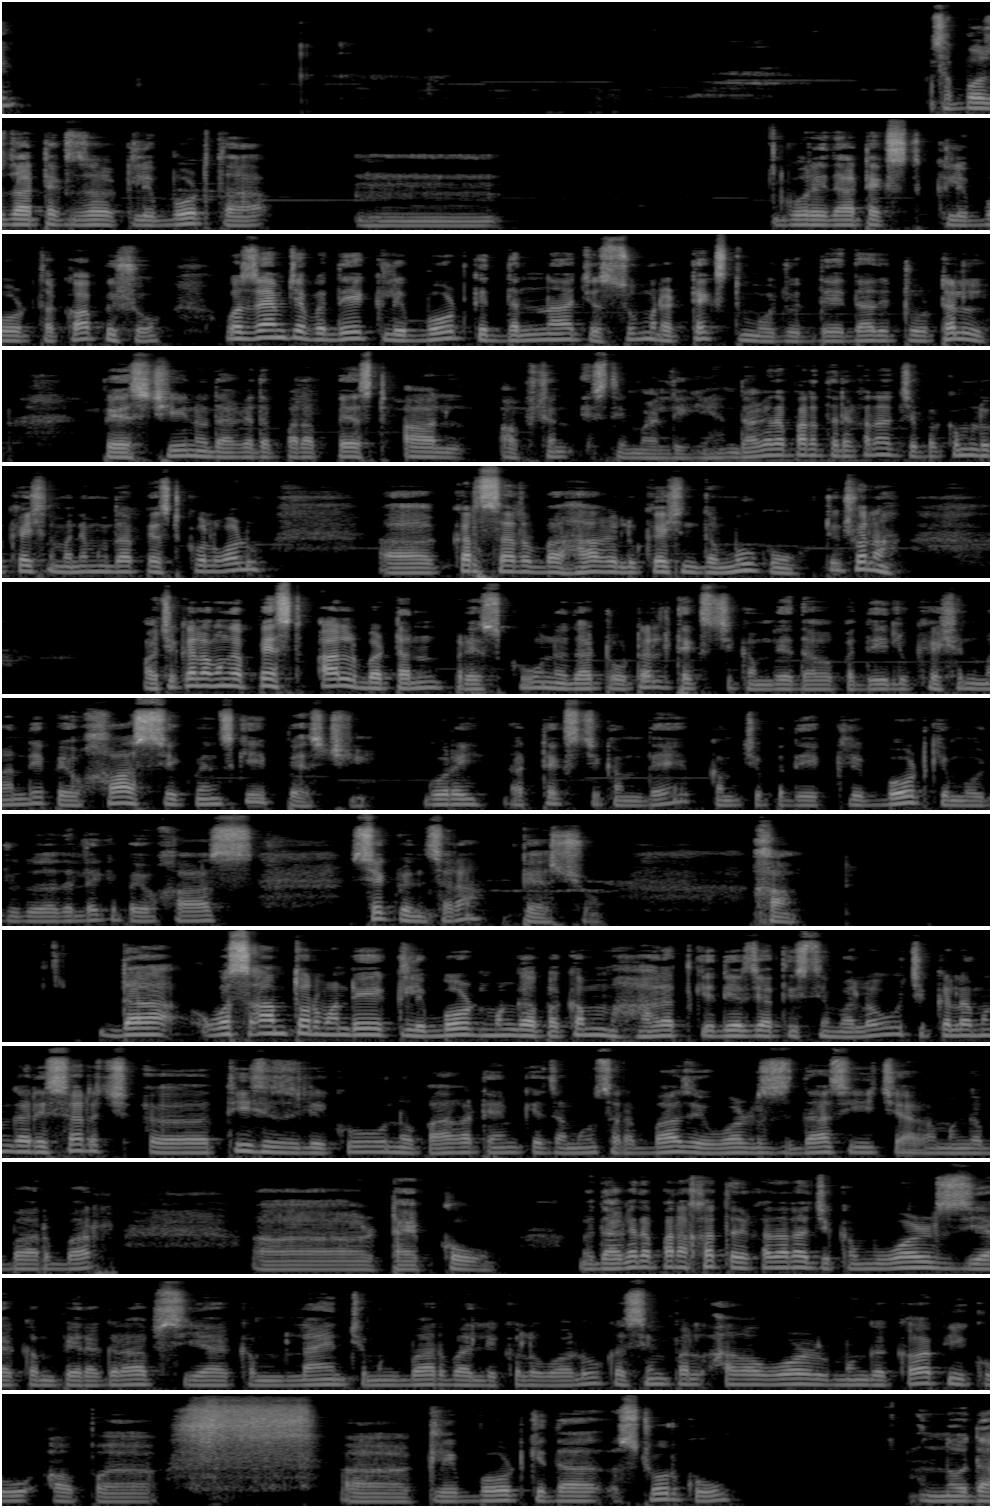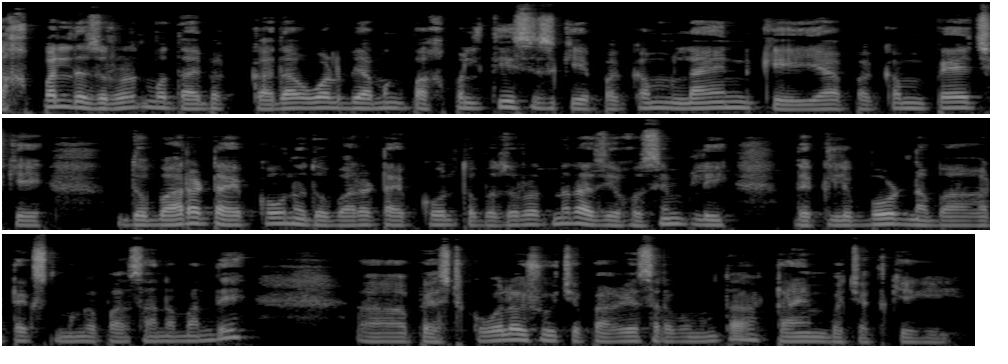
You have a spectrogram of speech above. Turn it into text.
سپوز دا ټیکسټ زه کلیپ بورډ ته ګوري دا ټیکسټ کلیپ بورډ ته کاپی شو و زم چې په دې کلیپ بورډ کې دنه چې څومره ټیکسټ موجود دی دا د ټوټل پیسټ چی نو داګه لپاره پیسټ آل آپشن استعمالیږي داګه لپاره طریقه ده چې په کوم لوکیشن باندې موږ دا پیسټ کول غواړو کرسر به هغه لوکیشن ته موکو ټیک شو نه او چې کله موږ پیسټ ال بټن پریس کوو نو دا ټوټل ټیکسټ چې کوم دی دا په دې لوکیشن باندې په یو خاص سیکوینس کې پیسټ شي ګورئ دا ټیکسټ چې کوم دی کوم چې په دې کلیپ بورډ کې موجود ده دلته کې په یو خاص سیکوینس سره پیسټ شو ښه دا وس عام طور باندې کلیپ بورډ مونږه په کم حالت کې ډیر زیات استعمالو چې کله مونږه ریسرچ تیسیز لیکو نو په هغه ټایم کې زموږ سره بعضی ورډز داسي چې هغه مونږه بار بار ټایپ کوو نو دا غره پر خطر قدر چې کوم ورډز یا کوم پیراګرافز یا کوم لاین چې موږ بار بار لیکل غواړو که سیمپل هغه ورډ موږ کاپی کو او په کلیپ بورډ کې دا سٹور کو نو د خپل د ضرورت مطابق کدا وړ بیا موږ په خپل تیسس کې په کم لاین کې یا په کم پیج کې دوباره ټایپ کوو نو دوباره ټایپ کول ته به ضرورت نه راځي خو سمپلی د کلیپ بورډ نه به هغه ټیکسټ موږ په اسانه باندې پیسټ کولای شو چې په هغې سره به موږ ته ټایم بچت کیږي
